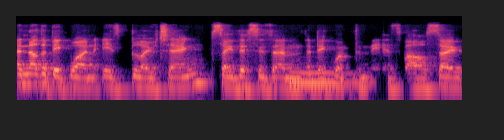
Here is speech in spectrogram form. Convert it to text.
Another big one is bloating. So this is um, mm. a big one for me as well. So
